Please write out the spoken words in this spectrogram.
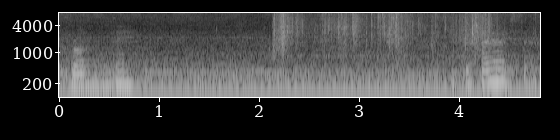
불었는데 이렇게 쌓여있어요.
